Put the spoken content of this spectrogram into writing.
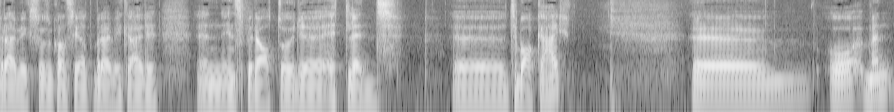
Breivik. Så du kan si at Breivik er en inspirator ett ledd tilbake her. Og, men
